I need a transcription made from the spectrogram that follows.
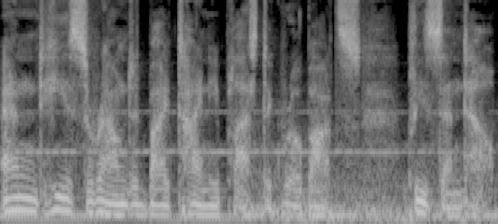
and he is surrounded by tiny plastic robots. Please send help.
